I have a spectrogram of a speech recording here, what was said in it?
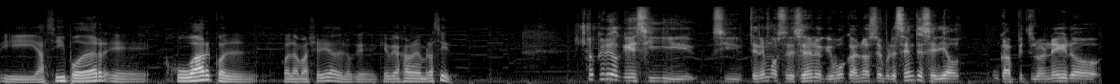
y así poder jugar con, la mayoría de los que, viajaron en Brasil. Yo creo que si, si tenemos el escenario que Boca no se presente, sería un capítulo negro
